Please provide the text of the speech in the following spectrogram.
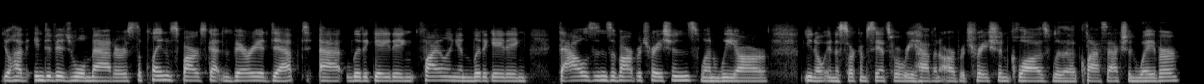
You'll have individual matters. The plaintiff's bar has gotten very adept at litigating, filing and litigating thousands of arbitrations when we are, you know, in a circumstance where we have an arbitration clause with a class action waiver.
